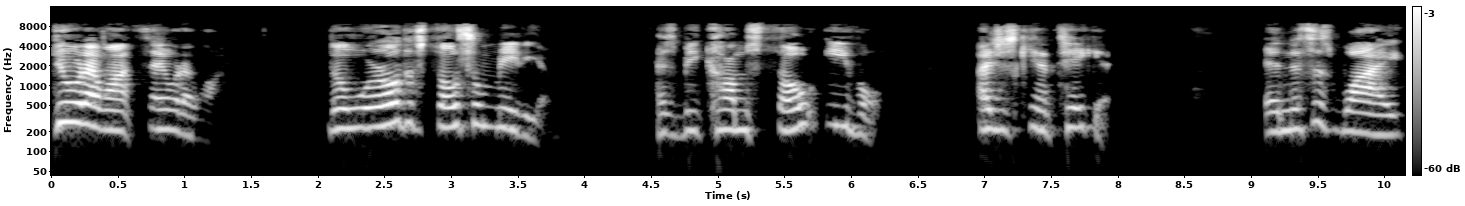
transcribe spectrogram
do what I want, say what I want? The world of social media has become so evil. I just can't take it. And this is why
